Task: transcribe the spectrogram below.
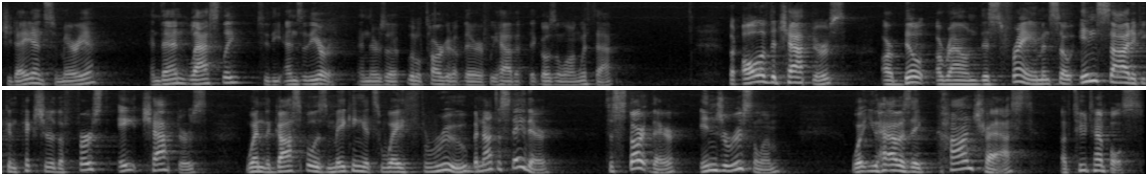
Judea and Samaria. And then, lastly, to the ends of the earth. And there's a little target up there if we have it that goes along with that. But all of the chapters are built around this frame. And so, inside, if you can picture the first eight chapters, when the gospel is making its way through, but not to stay there, to start there in Jerusalem, what you have is a contrast of two temples.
